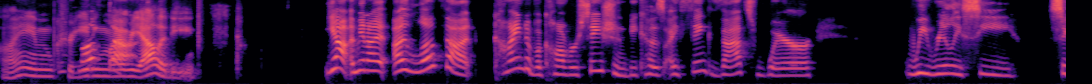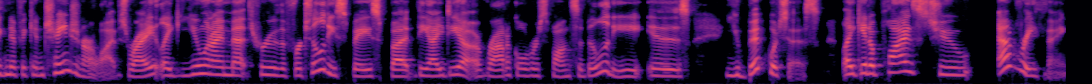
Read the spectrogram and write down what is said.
I am creating my reality? Yeah i mean i i love that kind of a conversation because i think that's where we really see significant change in our lives right? Like you and i met through the fertility space but the idea of radical responsibility is ubiquitous. Like it applies to everything.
